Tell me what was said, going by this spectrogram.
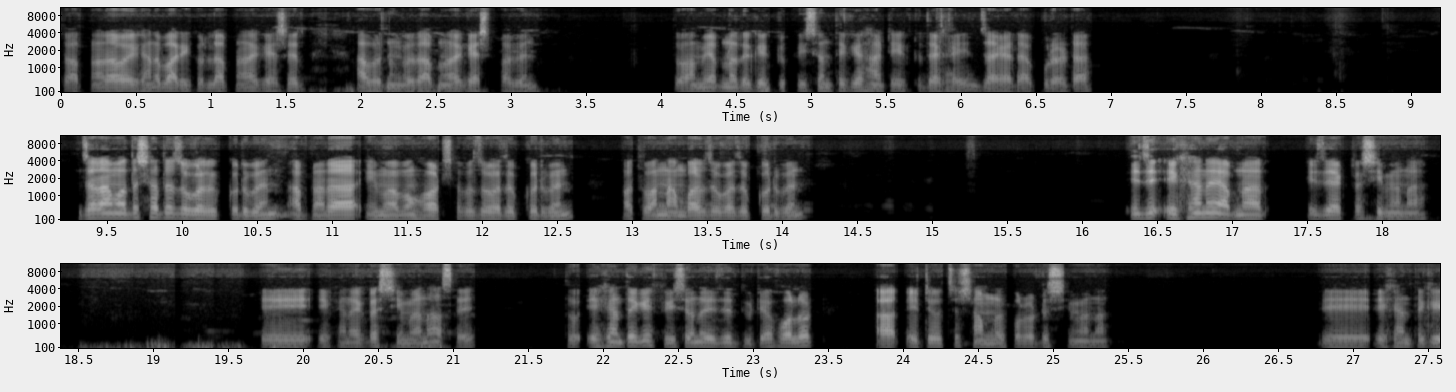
তো আপনারাও এখানে বাড়ি করলে আপনারা গ্যাসের আবেদন করলে আপনারা গ্যাস পাবেন। তো আমি আপনাদেরকে একটু পিছন থেকে হাঁটি একটু দেখাই জায়গাটা, পুরোটা। যারা আমাদের সাথে যোগাযোগ করবেন, আপনারা ইমো এবং হোয়াটসঅ্যাপে যোগাযোগ করবেন অথবা নাম্বার যোগাযোগ করবেন। এই যে এখানে আপনার এই যে একটা সীমানা এখানে একটা সীমানা আছে। তো এখান থেকে পিছনে এই যে দুইটা ফলট, আর এটা হচ্ছে সামনের ফলটের সীমানা। এ, এখান থেকে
